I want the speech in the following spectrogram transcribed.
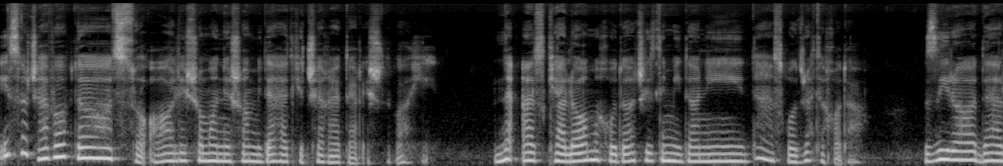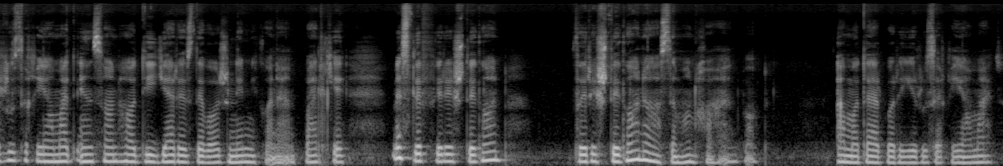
عیسی جواب داد سؤال شما نشان می دهد که چقدر در اشتباهی. نه از کلام خدا چیزی می‌دانید نه از قدرت خدا. زیرا در روز قیامت انسانها دیگر ازدواج نمی کنند بلکه مثل فرشتگان فرشتگان آسمان خواهند بود. اما درباره روز قیامت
